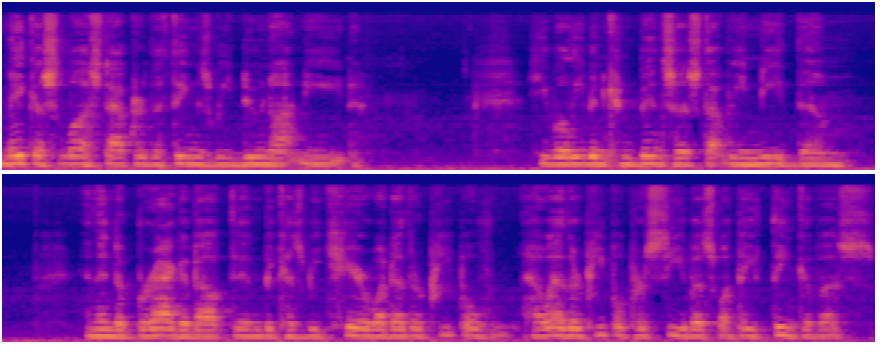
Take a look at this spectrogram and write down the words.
make us lust after the things we do not need. He will even convince us that we need them and then to brag about them because we care what other people how other people perceive us, what they think of us.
